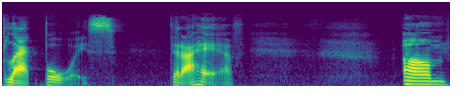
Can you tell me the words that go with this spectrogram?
black boys that I have. Um,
